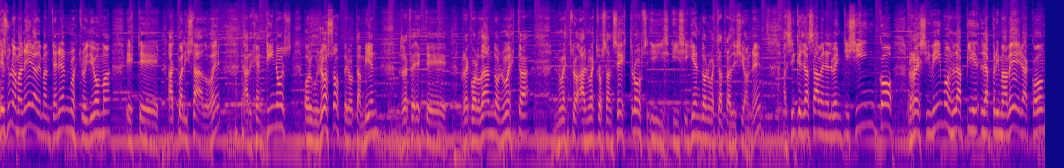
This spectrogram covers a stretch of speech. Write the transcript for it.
es una manera de mantener nuestro idioma este, actualizado. ¿eh? Argentinos orgullosos, pero también este, recordando nuestra a nuestros ancestros y, siguiendo nuestra tradición. ¿eh? Así que ya saben, el 25 recibimos la, primavera con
